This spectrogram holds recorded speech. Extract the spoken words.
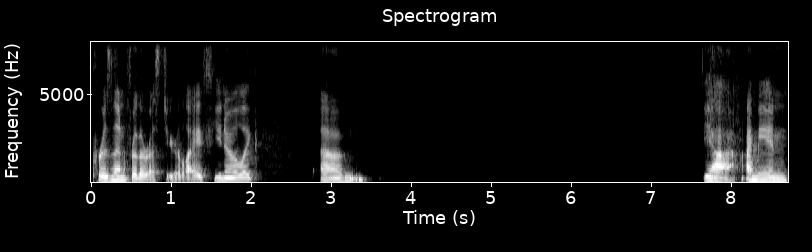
prison for the rest of your life, you know, like um yeah, I mean,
